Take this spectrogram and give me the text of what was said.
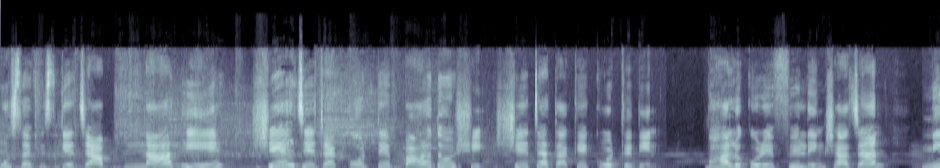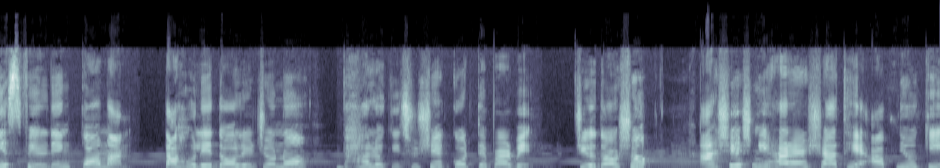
মুস্তাফিজকে চাপ না দিয়ে সে যেটা করতে পারদর্শী, সেটা তাকে করতে দিন। ভালো করে ফিল্ডিং সাজান মিস ফিল্ডিং কমান, তাহলে দলের জন্য ভালো কিছু সে করতে পারবে। প্রিয় দর্শক, আশিস নিহারের সাথে আপনিও কি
